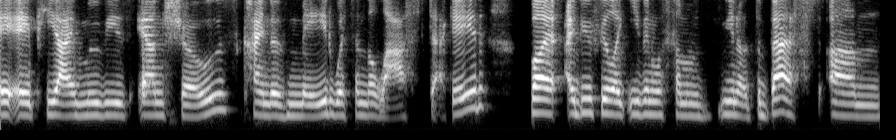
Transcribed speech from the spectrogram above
AAPI movies and shows kind of made within the last decade. But I do feel like even with some of you know the best, um,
